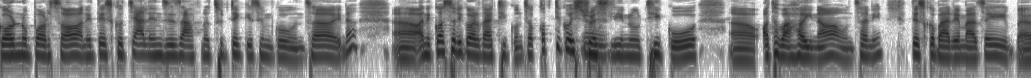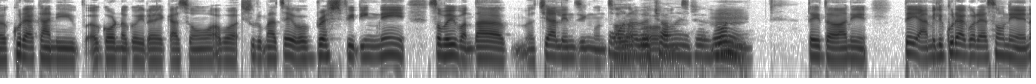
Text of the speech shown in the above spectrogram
गर्नुपर्छ अनि त्यसको च्यालेन्जेस आफ्नो छुट्टै किसिमको हुन्छ होइन? अनि कसरी गर्दा ठिक हुन्छ कतिको स्ट्रेस लिनु ठिक हो अथवा होइन हुन्छ नि? त्यसको बारेमा चाहिँ कुराकानी गर्न गइरहेका छौँ। अब सुरुमा चाहिँ अब ब्रेस्ट फिडिङ नै सबैभन्दा च्यालेन्जिङ हुन्छ त्यही त अनि त्यही हामीले कुरा गरेका छौँ नि होइन?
